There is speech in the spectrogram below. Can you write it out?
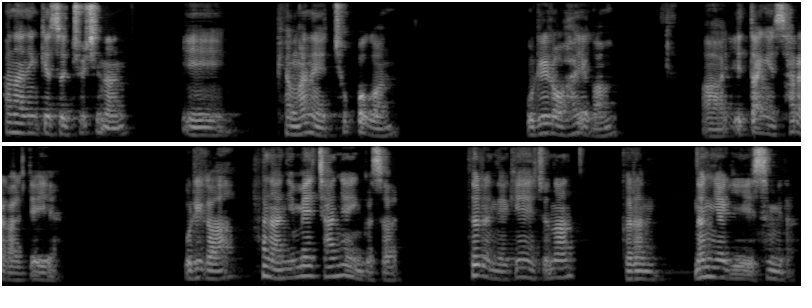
하나님께서 주시는 이 평안의 축복은 우리로 하여금 아, 이 땅에 살아갈 때에 우리가 하나님의 자녀인 것을 드러내게 해주는 그런 능력이 있습니다.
